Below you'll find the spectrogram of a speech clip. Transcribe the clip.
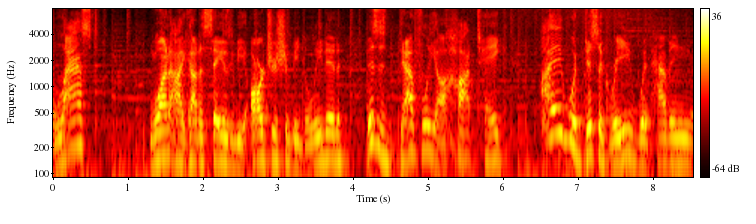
Last one I gotta say is be Archer should be deleted. This is definitely a hot take. I would disagree with having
